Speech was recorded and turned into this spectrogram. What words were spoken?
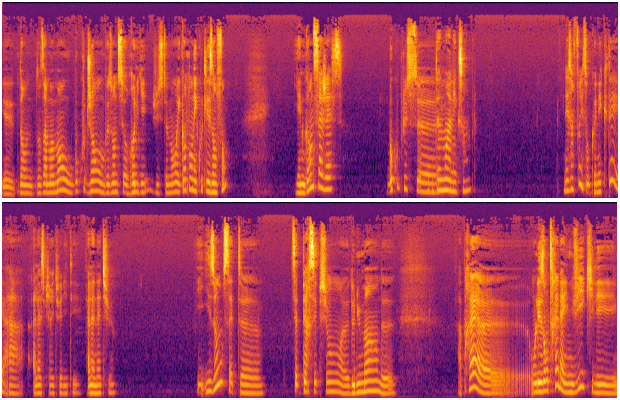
euh, dans, un moment où beaucoup de gens ont besoin de se relier, justement. Et quand on écoute les enfants, il y a une grande sagesse. Beaucoup plus. Euh, Donne-moi un exemple. Les enfants, ils sont connectés à, la spiritualité, à la nature. Ils ont cette, euh, cette perception de l'humain. De... Après, on les entraîne à une vie qui les,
